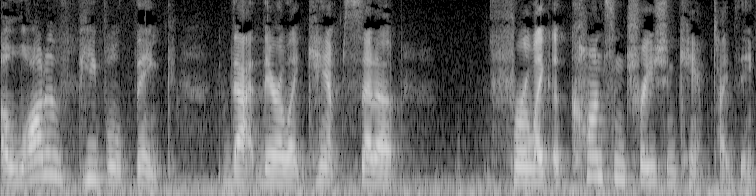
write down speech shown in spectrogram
a lot of people think that they're like camps set up for like a concentration camp type thing.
